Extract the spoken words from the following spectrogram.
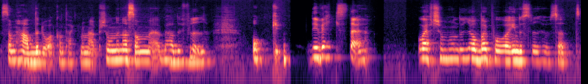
Som hade då kontakt med de här personerna som behövde fly. Och det växte. Och eftersom hon då jobbar på Industrihuset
